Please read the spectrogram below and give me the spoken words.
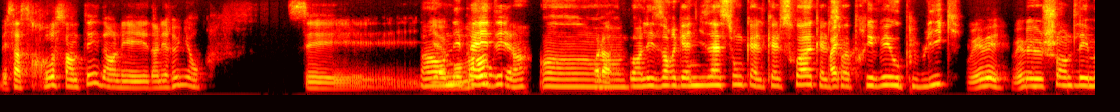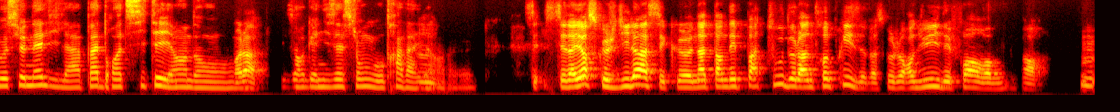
mais ça se ressentait dans les, dans les réunions. C'est. Bah, on n'est pas aidé hein. dans les organisations, quelles qu'elles soient, qu'elles soient privées ou publiques. Oui, oui, le champ de l'émotionnel, il n'a pas de droit de citer hein, dans les organisations où on travaille. Mm. Hein. C'est d'ailleurs ce que je dis là, c'est que n'attendez pas tout de l'entreprise, parce qu'aujourd'hui, des fois, on va. Mm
